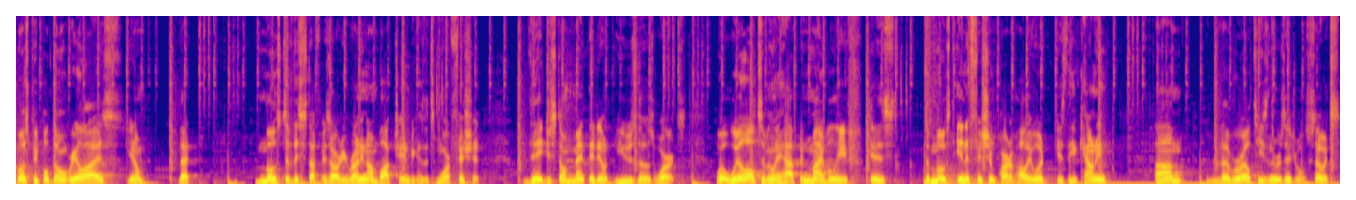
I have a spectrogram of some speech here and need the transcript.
most people don't realize, you know, that most of this stuff is already running on blockchain because it's more efficient. They just don't meant they don't use those words. What will ultimately happen, my belief, is the most inefficient part of Hollywood is the accounting, um, the royalties and the residuals. So it's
